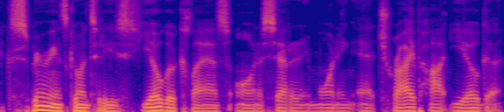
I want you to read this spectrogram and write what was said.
experience going to these yoga class on a Saturday morning at Tripod Yoga.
